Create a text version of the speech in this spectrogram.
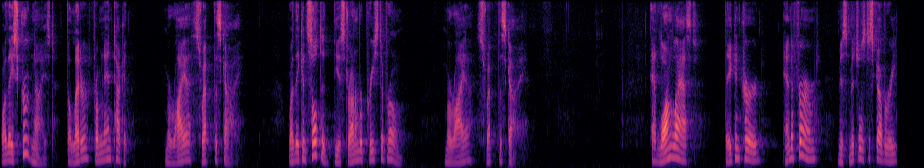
While they scrutinized the letter from Nantucket, Maria swept the sky. While they consulted the astronomer priest of Rome, Maria swept the sky. At long last, they concurred and affirmed Miss Mitchell's discovery,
